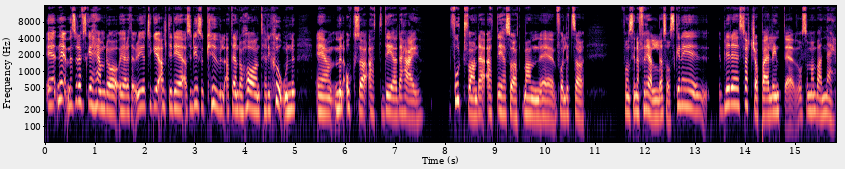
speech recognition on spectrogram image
Ja. Eh, nej, men så därför ska jag hem då och göra detta. Jag tycker ju alltid det, alltså det är så kul att ändå ha en tradition. Eh, men också att det är det här, fortfarande att det är så att man eh, får lite så från sina föräldrar så, ska det, blir det svartsoppa eller inte? Och så man bara nej,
